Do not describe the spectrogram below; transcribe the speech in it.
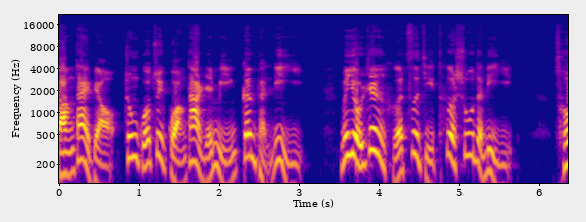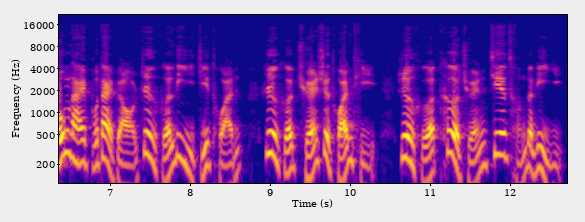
党代表中国最广大人民根本利益，没有任何自己特殊的利益，从来不代表任何利益集团、任何权势团体、任何特权阶层的利益。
